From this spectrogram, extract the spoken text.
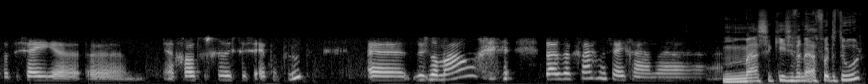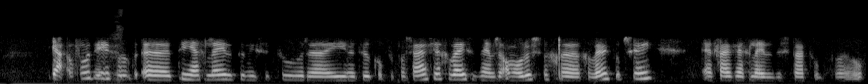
dat de zee een groot verschil is tussen eb en vloed. dus normaal zou ik ook graag naar zee gaan. maar ze kiezen vandaag voor de Tour? Ja, voor het eerst. Want, tien jaar geleden toen is de Tour hier natuurlijk op de Passage geweest. Toen hebben ze allemaal rustig gewerkt op zee. En vijf jaar geleden de start op, uh, op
